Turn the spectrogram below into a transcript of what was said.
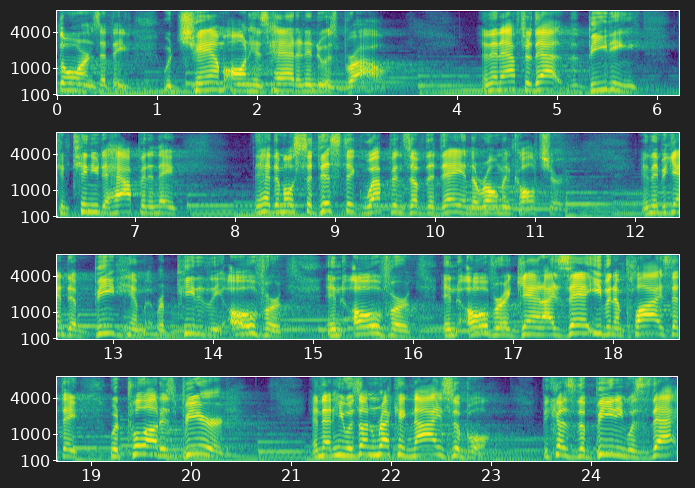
thorns that they would jam on his head and into his brow. And then after that, the beating continued to happen, and they, they had the most sadistic weapons of the day in the Roman culture. And they began to beat him repeatedly over and over and over again. Isaiah even implies that they would pull out his beard and that he was unrecognizable because the beating was that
